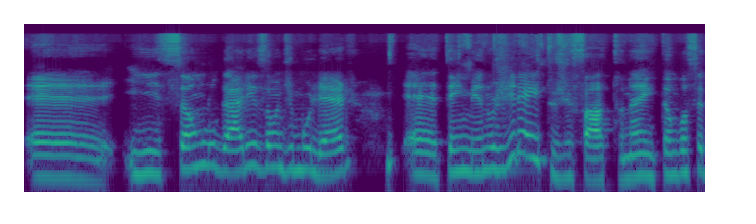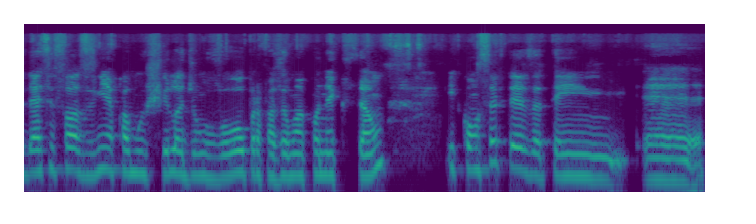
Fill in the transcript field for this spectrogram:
É, e são lugares onde mulher é, tem menos direitos, de fato, né? Então você desce sozinha com a mochila de um voo para fazer uma conexão e com certeza tem é,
